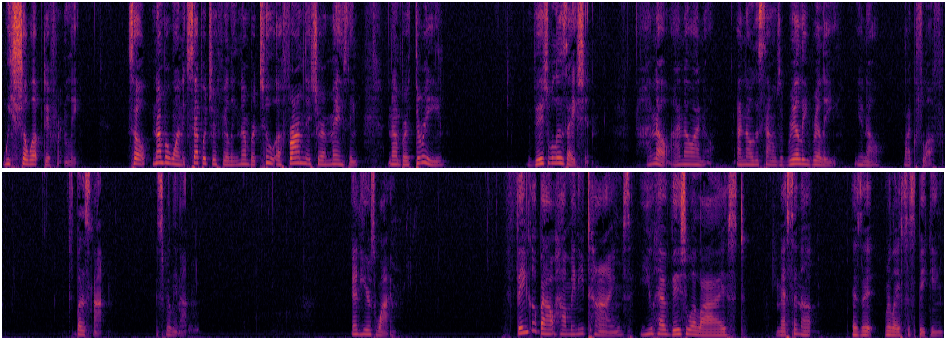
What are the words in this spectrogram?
we show up differently. So, number one, accept what you're feeling. Number two, affirm that you're amazing. Number three, visualization. I know, I know, I know. I know this sounds really, really, you know, like fluff, but it's not. It's really not. And here's why. Think about how many times you have visualized messing up as it relates to speaking.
